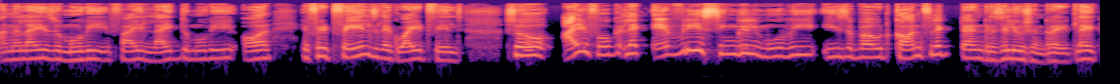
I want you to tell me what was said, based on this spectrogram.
analyze a movie if i like the movie or if it fails like why it fails so i focus like every single movie is about conflict and resolution right like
